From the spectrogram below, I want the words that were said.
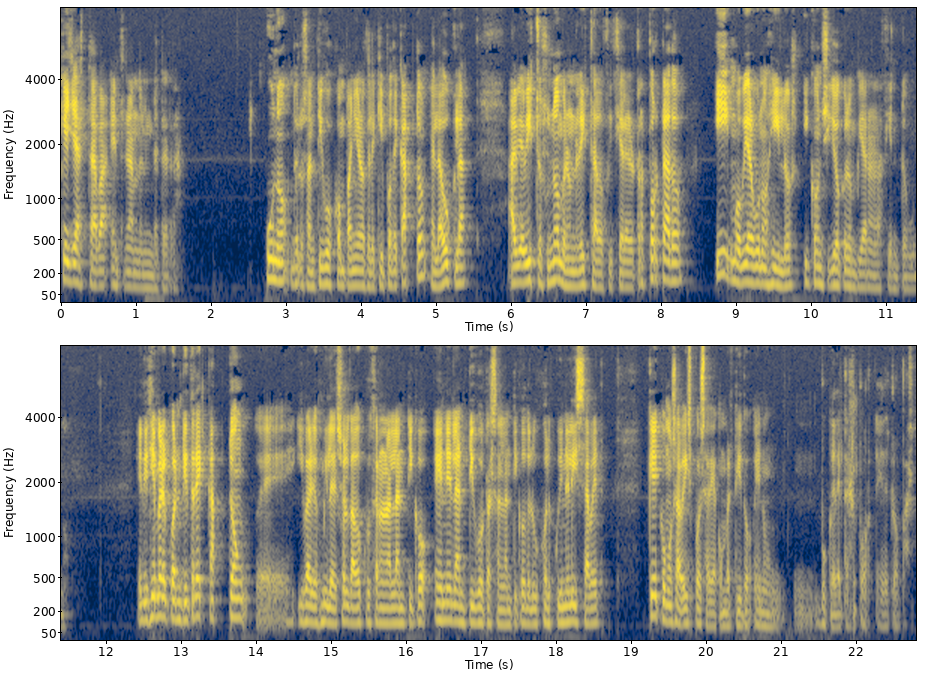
que ya estaba entrenando en Inglaterra. Uno de los antiguos compañeros del equipo de Capton, en la UCLA, había visto su nombre en una lista de oficiales transportados y movió algunos hilos y consiguió que lo enviaran a la 101. En diciembre del 43, Capton eh, y varios miles de soldados cruzaron el Atlántico en el antiguo transatlántico de lujo, el Queen Elizabeth, que, como sabéis, pues se había convertido en un buque de transporte de tropas.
